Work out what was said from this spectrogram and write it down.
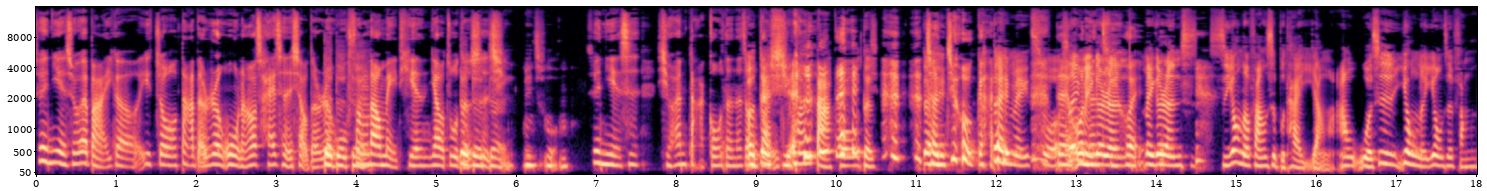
所以你也是会把一个一周大的任务，然后拆成小的任务，对对对，放到每天要做的事情。没错。所以你也是喜欢打勾的那种感觉，喜欢打 勾的成就感。对，没错。所以每个人每个人使使用的方式不太一样嘛。啊，我是用了用这方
